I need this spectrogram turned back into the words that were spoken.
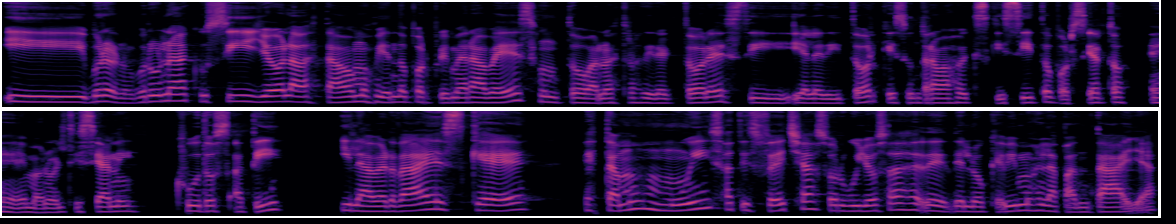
y bueno, Bruna Cusí y yo la estábamos viendo por primera vez junto a nuestros directores y, el editor, que hizo un trabajo exquisito, por cierto, eh, Manuel Tiziani, kudos a ti. Y la verdad es que estamos muy satisfechas, orgullosas de lo que vimos en la pantalla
